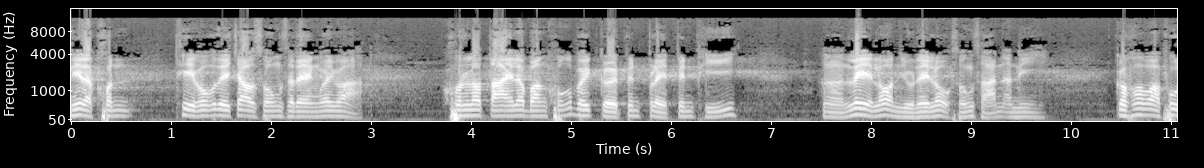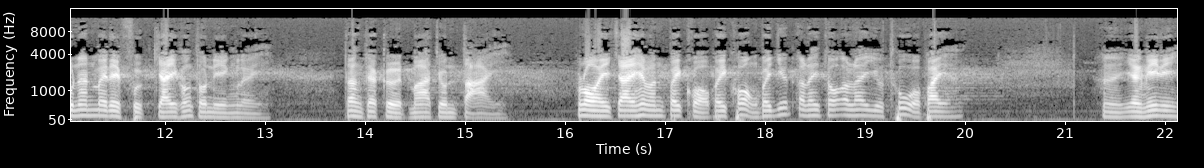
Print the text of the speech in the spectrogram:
นี่แหละคนที่พระพุทธเจ้าทรงแสดงไว้ว่า คนเราตายแล้วบางคนก็ไปเกิดเป็นเปรตเป็นผี เล่ร่อนอยู่ในโลกสงสารอันนี้ ก็เพราะว่าผู้นั้นไม่ได้ฝึกใจของตนเองเลย ตั้งแต่เกิดมาจนตาย ปล่อยใจให้มันไปเกาะไปคล้องไปยึดอะไรต่ออะไรอยู่ทั่วไปอย่างนี้นี่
